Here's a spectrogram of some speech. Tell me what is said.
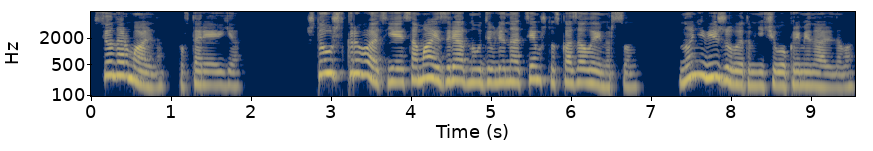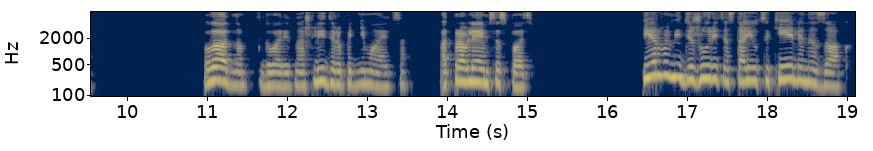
«Все нормально», — повторяю я. Что уж скрывать, я и сама изрядно удивлена тем, что сказал Эмерсон, но не вижу в этом ничего криминального. «Ладно», — говорит наш лидер и поднимается. «Отправляемся спать». Первыми дежурить остаются Кейлин и Зак.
